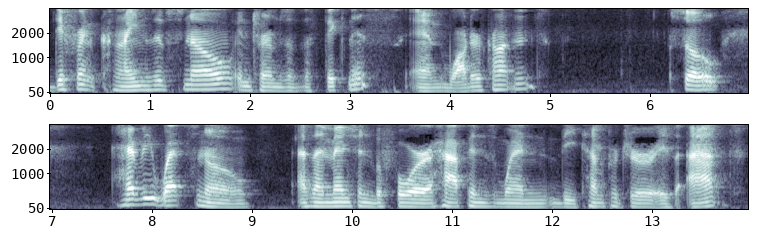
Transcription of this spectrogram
different kinds of snow in terms of the thickness and water content. So Heavy wet snow, as I mentioned before, happens when the temperature is at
